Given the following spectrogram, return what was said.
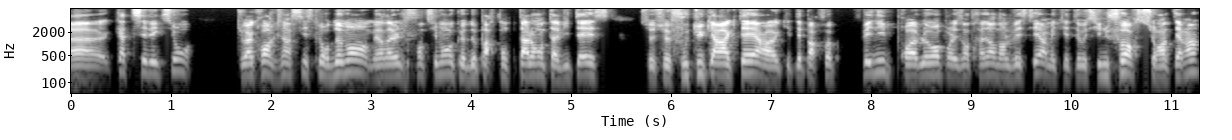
Euh, quatre sélections. Tu vas croire que j'insiste lourdement, mais on avait le sentiment que de par ton talent, ta vitesse, ce, foutu caractère euh, qui était parfois pénible probablement pour les entraîneurs dans le vestiaire, mais qui était aussi une force sur un terrain.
